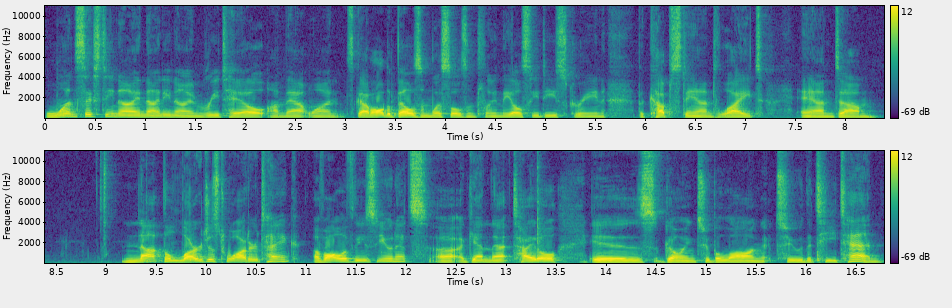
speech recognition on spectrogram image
$169.99 retail on that one. It's got all the bells and whistles, including the LCD screen, the cup stand light, and um, not the largest water tank of all of these units. Uh, again, that title is going to belong to the T10.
